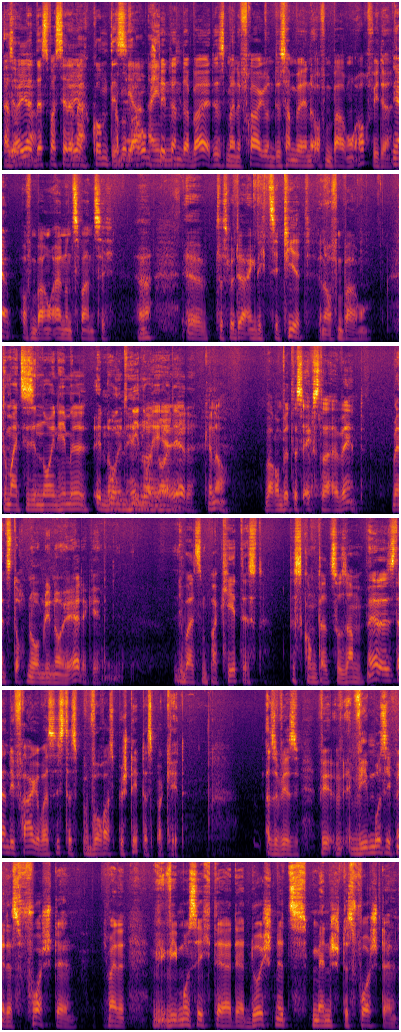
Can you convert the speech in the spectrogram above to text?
Also ja, ja. das, was ja danach kommt, ist Aber ja warum ein- steht dann dabei? Das ist meine Frage. Und das haben wir in der Offenbarung auch wieder. Ja. Offenbarung 21. Ja, äh, das wird ja eigentlich zitiert in Offenbarung. Du meinst diesen neuen Himmel In neuen und die Himmel neue, und neue Erde. Erde. Genau. Warum wird das extra erwähnt, wenn es doch nur um die neue Erde geht? Weil es ein Paket ist. Das kommt halt zusammen. Ja, das ist dann die Frage, was ist das, woraus besteht das Paket? Also wir, wie, wie muss ich mir das vorstellen? Ich meine, wie, wie muss sich der, der Durchschnittsmensch das vorstellen,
